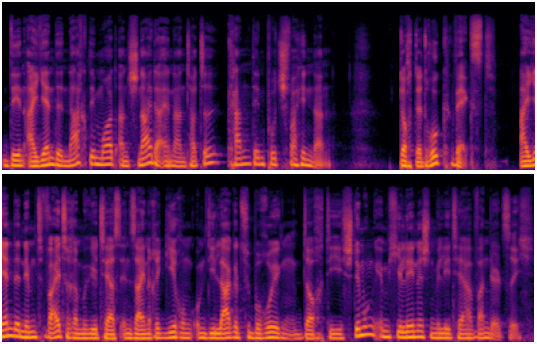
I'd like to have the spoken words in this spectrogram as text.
den Allende nach dem Mord an Schneider ernannt hatte, kann den Putsch verhindern. Doch der Druck wächst. Allende nimmt weitere Militärs in seine Regierung, um die Lage zu beruhigen, doch die Stimmung im chilenischen Militär wandelt sich.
